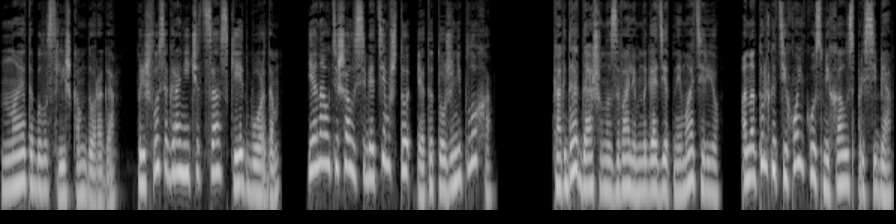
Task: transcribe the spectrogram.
но это было слишком дорого. Пришлось ограничиться скейтбордом, и она утешала себя тем, что это тоже неплохо. Когда Дашу называли многодетной матерью, она только тихонько усмехалась про себя.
